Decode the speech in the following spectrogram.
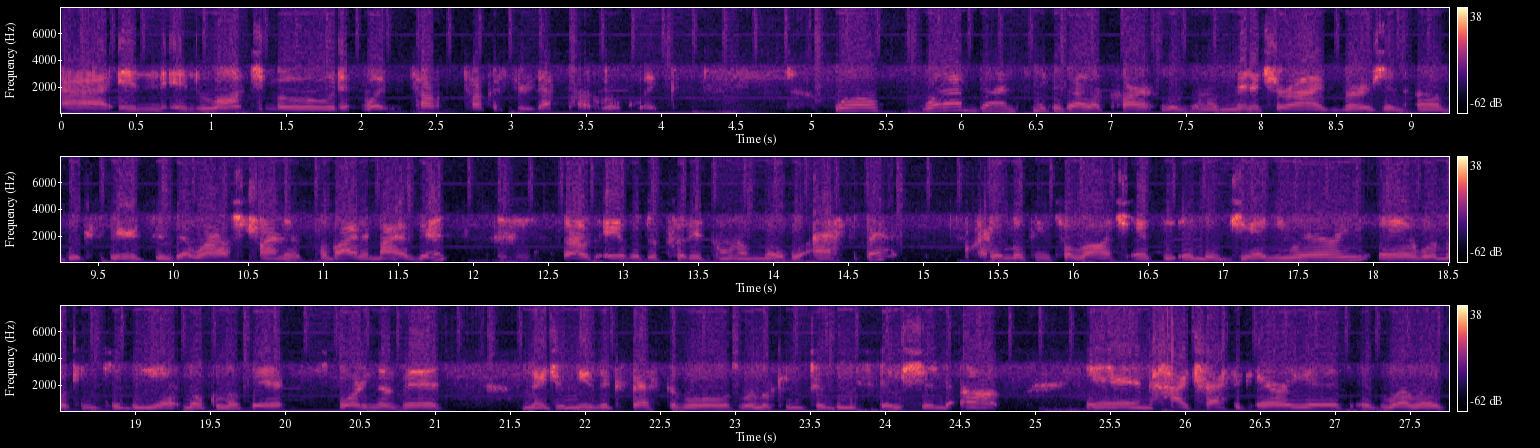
uh, in in launch mode. What talk talk us through that part real quick. Well, what I've done, Sneakers a la carte was a miniaturized version of the experiences that where I was trying to provide in my events. Mhm. So I was able to put it on a mobile aspect. Okay. We're looking to launch at the end of January, and we're looking to be at local events, sporting events, major music festivals. We're looking to be stationed up in high traffic areas, as well as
